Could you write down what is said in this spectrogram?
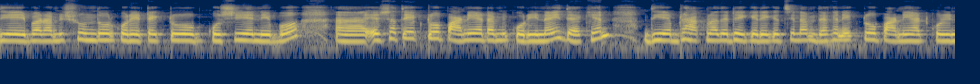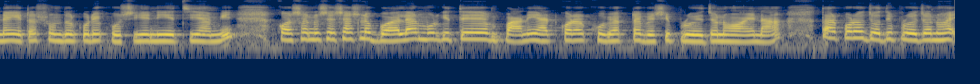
দিয়ে এবার আমি সুন্দর করে এটা একটু কষিয়ে নেব। এর সাথে একটু পানি অ্যাড আমি করি নাই, দেখেন। দিয়ে ঢাকনা দিয়ে ঢেকে রেখেছিলাম, দেখেন একটু পানি অ্যাড করি নাই, এটা সুন্দর করে কষিয়ে নিয়েছি আমি। কষানো শেষে আসলে ব্রয়লার মুরগিতে পানি অ্যাড করার খুব একটা বেশি প্রয়োজন হয় না। তারপরেও যদি প্রয়োজন হয়,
